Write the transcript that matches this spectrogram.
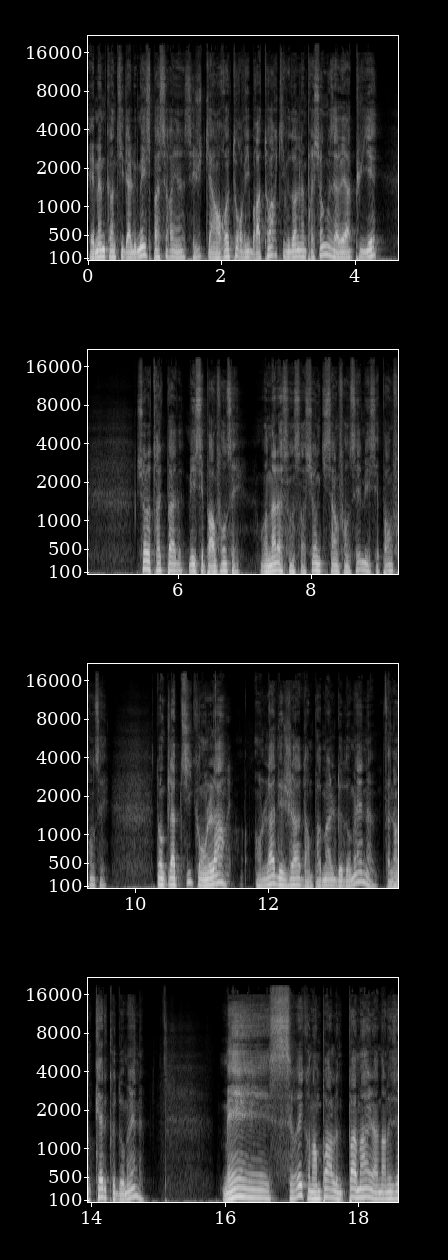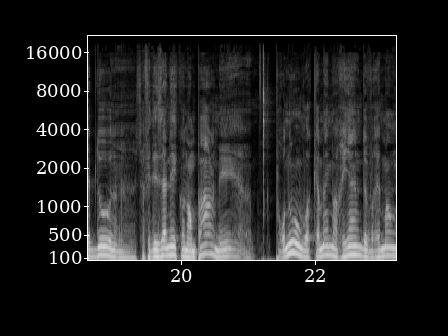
Et même quand il est allumé, il se passe rien. C'est juste qu'il y a un retour vibratoire qui vous donne l'impression que vous avez appuyé sur le trackpad, mais il s'est pas enfoncé. On a la sensation qu'il s'est enfoncé, mais il s'est pas enfoncé. Donc l'aptique, on l'a, on l'a déjà dans pas mal de domaines, enfin dans quelques domaines. Mais c'est vrai qu'on en parle pas mal hein, dans les hebdos. Euh, ça fait des années qu'on en parle, mais euh, pour nous, on voit quand même rien de vraiment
